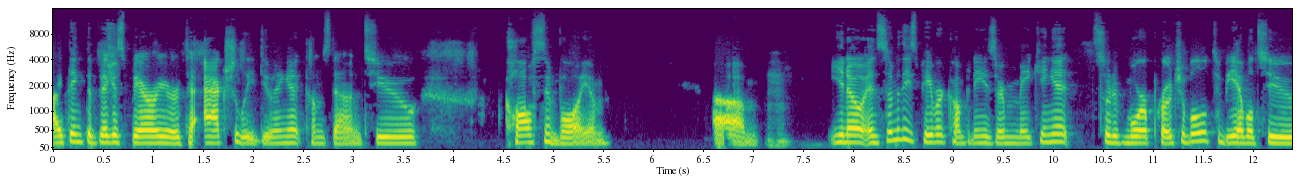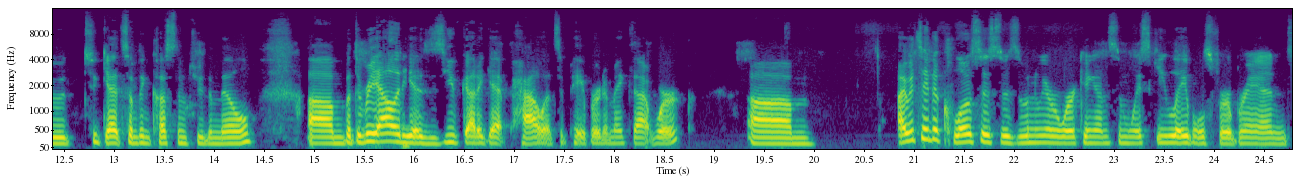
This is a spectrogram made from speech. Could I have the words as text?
I think the biggest barrier to actually doing it comes down to cost and volume. Um, mm-hmm. You know, and some of these paper companies are making it sort of more approachable to be able to to get something custom through the mill. Um, but the reality is, is you've got to get pallets of paper to make that work. Um, I would say the closest was when we were working on some whiskey labels for a brand,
